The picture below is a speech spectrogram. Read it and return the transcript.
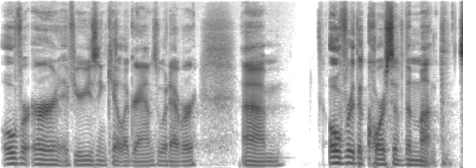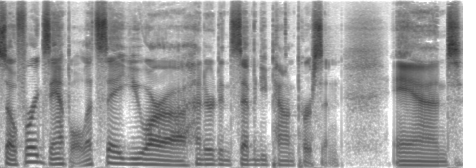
over, or if you're using kilograms, whatever, um, over the course of the month. So, for example, let's say you are a 170 pound person and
